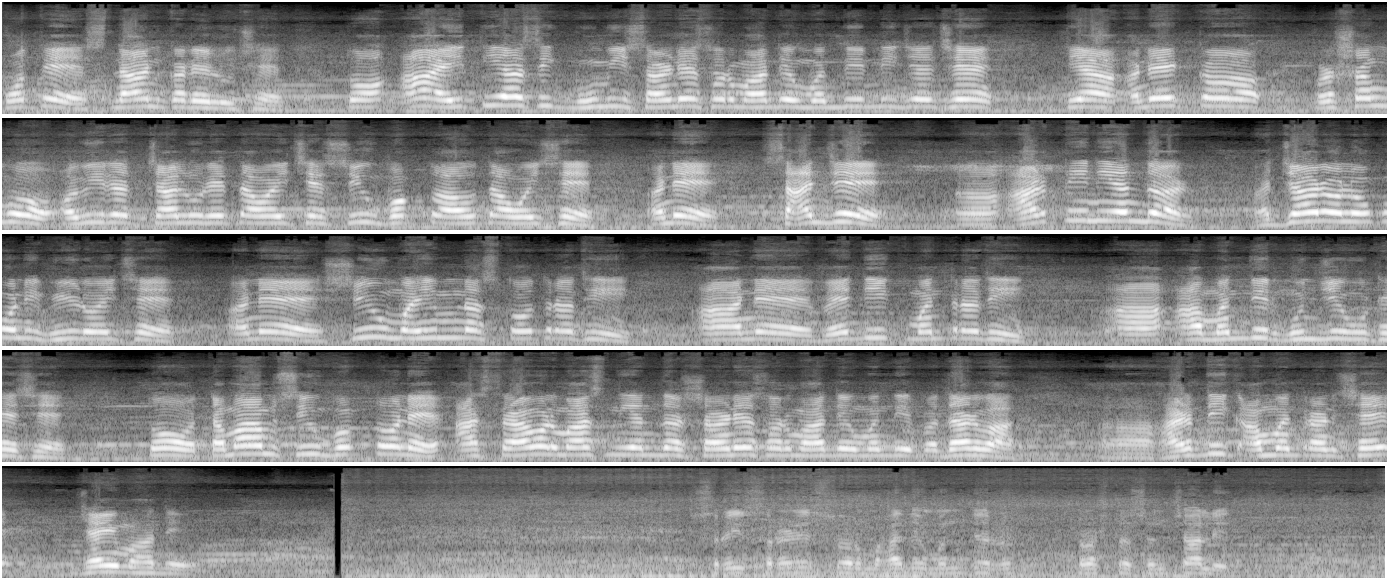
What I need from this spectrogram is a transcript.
પોતે સ્નાન કરેલું છે. તો આ ઐતિહાસિક ભૂમિ શરણેશ્વર મહાદેવ મંદિરની જે છે, ત્યાં અનેક પ્રસંગો અવિરત ચાલુ રહેતા હોય છે શિવ ભક્તો આવતા હોય છે અને સાંજે આરતીની અંદર હજારો લોકોની ભીડ હોય છે અને શિવ મહિમના સ્તોત્રથી અને વૈદિક મંત્રથી આ આ મંદિર ગુંજી ઉઠે છે. તો તમામ શિવ ભક્તોને આ શ્રાવણ માસની અંદર શરણેશ્વર મહાદેવ મંદિર પધારવા હાર્દિક આમંત્રણ છે. જય મહાદેવ. શ્રી શરણેશ્વર મહાદેવ મંદિર ટ્રસ્ટ સંચાલિત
